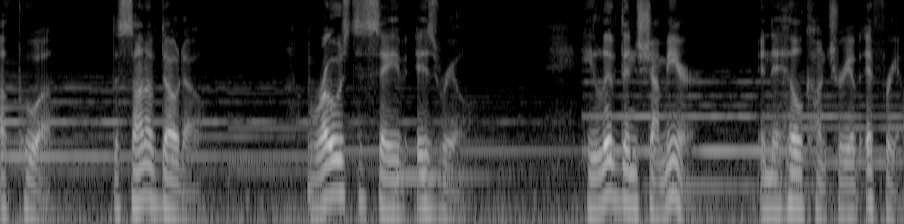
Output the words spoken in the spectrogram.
of Puah, the son of Dodo, rose to save Israel. He lived in Shamir, in the hill country of Ephraim.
